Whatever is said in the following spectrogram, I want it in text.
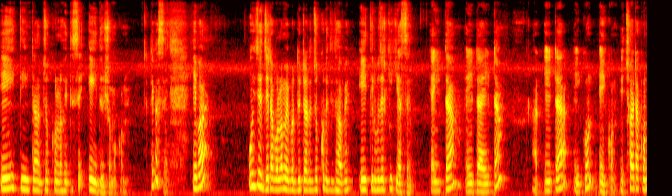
এই তিনটা যোগ করলে হইতেছে এই দুই সমকোণ। ঠিক আছে? এবার ওই যে যেটা বললাম, এবার দুইটা যোগ করে দিতে হবে। এই ত্রিভুজের কি কি আছে? এইটা এইটা এইটা, আর এইটা এই কোণ এই কোণ। এই ছয়টা কোণ।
